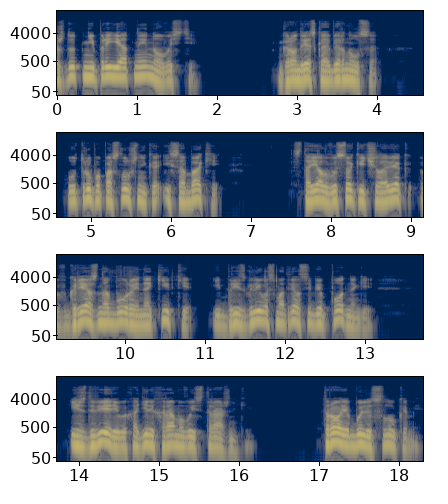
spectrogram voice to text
ждут неприятные новости. Грон резко обернулся. У трупа послушника и собаки стоял высокий человек в грязно-бурой накидке и брезгливо смотрел себе под ноги. Из двери выходили храмовые стражники. Трое были с луками.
